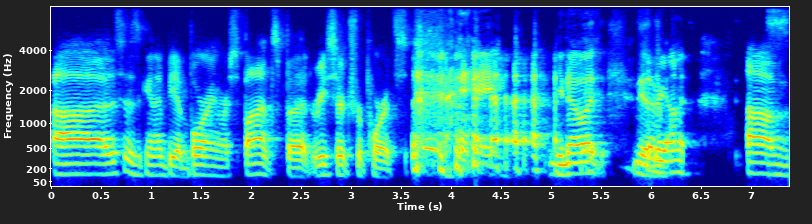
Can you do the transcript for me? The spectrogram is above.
Uh, this is going to be a boring response, but research reports. hey, you know what? to be honest, um,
